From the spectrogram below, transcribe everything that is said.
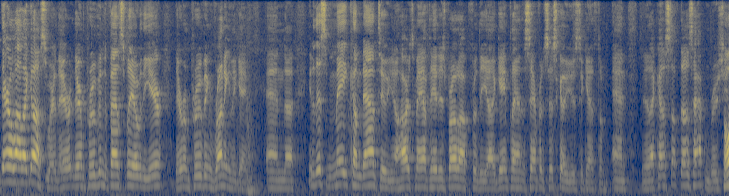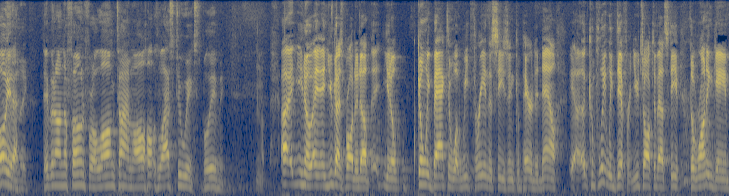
they're a lot like us, where they're they're improving defensively over the year. They're improving running the game, and uh, you know this may come down to you know Hartz may have to hit his brother up for the uh, game plan that San Francisco used against them, and you know that kind of stuff does happen, Bruce. You Oh know, yeah, like- They've been on the phone for a long time, all the last two weeks, believe me. Uh, you know, and, and, you guys brought it up. You know, going back to what week three in the season compared to now, uh, completely different. You talked about Steve the running game.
